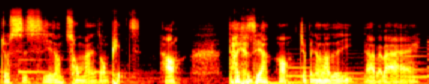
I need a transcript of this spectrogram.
就是世界上充满了这种骗子。好，大概就这样，好，就分享到这里，大家拜拜。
